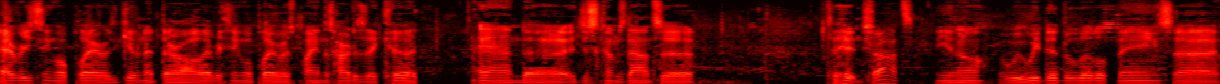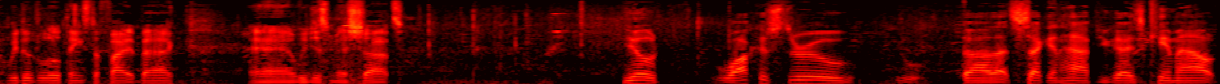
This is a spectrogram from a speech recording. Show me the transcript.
every single player was giving it their all. Every single player was playing as hard as they could, and uh, it just comes down to to hitting shots. You know, we, we did the little things. Uh, we did the little things to fight back, and we just missed shots. Yo, walk us through uh, that second half. You guys came out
